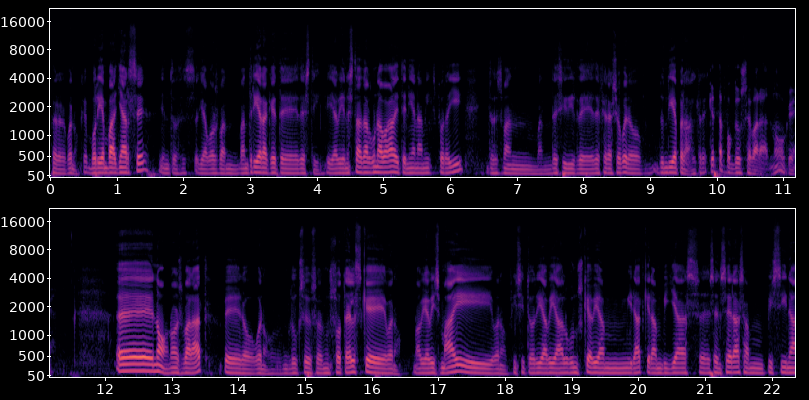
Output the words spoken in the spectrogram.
Però bueno, que volien banyar-se i entonces llavors van, van triar aquest eh, destí, que ja havien estat alguna vegada i tenien amics per allí, entonces van, van decidir de, de fer això, però d'un dia per l'altre. Aquest tampoc deu ser barat, no? O què? Eh, no, no és barat, però bueno, luxe són uns hotels que bueno, no havia vist mai i bueno, fins i tot hi havia alguns que havíem mirat que eren villes eh, senceres amb piscina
